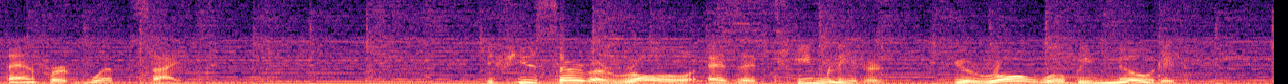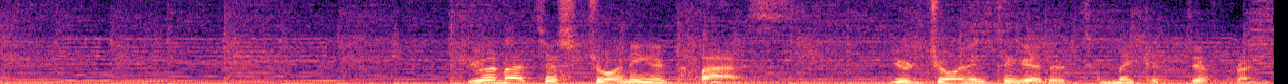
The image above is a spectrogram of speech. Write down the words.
Stanford website. If you serve a role as a team leader, your role will be noted. You are not just joining a class, you're joining together to make a difference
